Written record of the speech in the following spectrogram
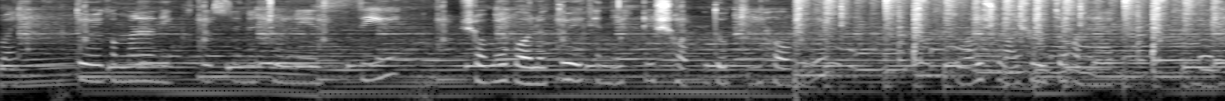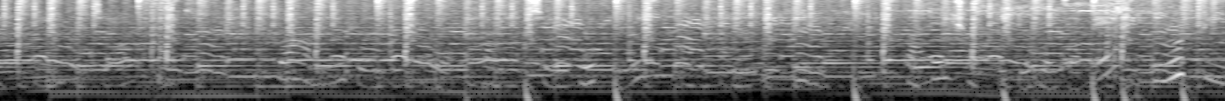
সবাই তো এখানে আমরা নেক্সট কোয়েশ্চেনে চলে এসেছি সবাই বলো তো এখানে একটি শব্দ কি হবে তোমাদের সময় শুরু হচ্ছে এখন এক দুই, তিন, চার, পাঁচ। তো আমি বলে দিচ্ছি, এখানে আছে রুটি, এখানে তিন। তাহলে এই শব্দটি যাবে রুটিন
